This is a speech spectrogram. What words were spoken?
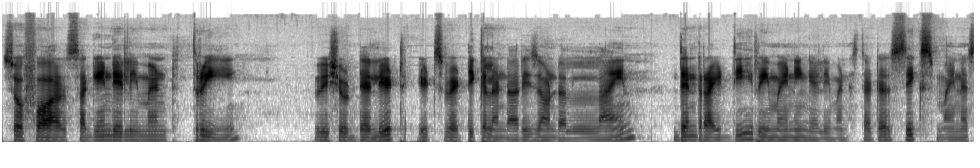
So for second element 3 we should delete its vertical and horizontal line then write the remaining elements that is 6 minus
